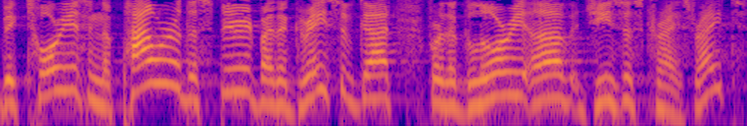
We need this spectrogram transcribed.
victorious in the power of the Spirit by the grace of God for the glory of Jesus Christ, right?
